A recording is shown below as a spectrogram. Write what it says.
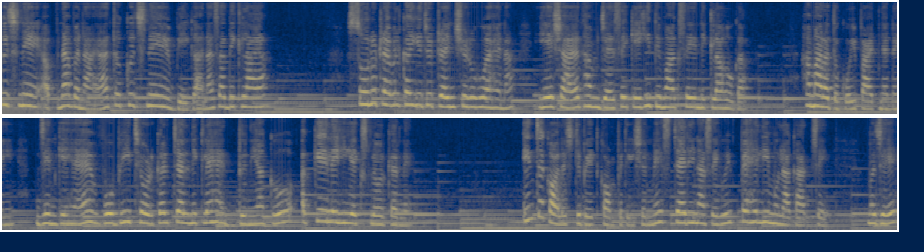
कुछ ने अपना बनाया तो कुछ ने बेगाना सा दिखलाया। सोलो ट्रैवल का ये जो ट्रेंड शुरू हुआ है ना, ये शायद हम जैसे के ही दिमाग से निकला होगा। हमारा तो कोई पार्टनर नहीं। जिनके हैं, वो भी छोड़कर चल निकले हैं दुनिया को अकेले ही एक्सप्लोर करने। इंटर कॉलेज डिबेट कंपटीशन में स्टेरिना से हुई पहली मुलाकात से। मुझे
